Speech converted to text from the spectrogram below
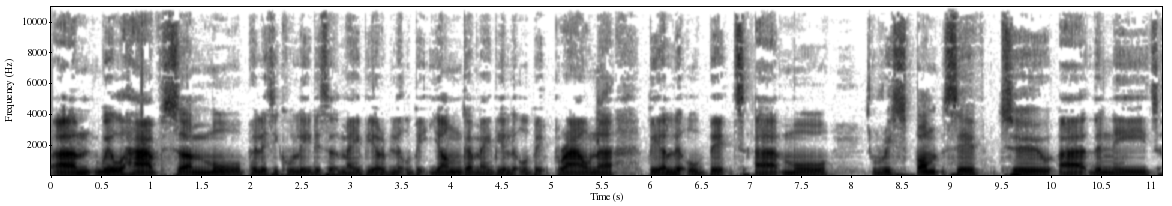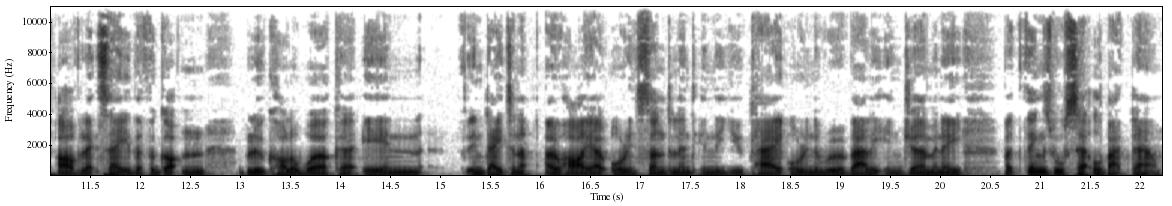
Um, we'll have some more political leaders that maybe are a little bit younger, maybe a little bit browner, be a little bit uh, more responsive to uh, the needs of, let's say, the forgotten blue collar worker in in Dayton, Ohio, or in Sunderland in the UK, or in the Ruhr Valley in Germany. But things will settle back down.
